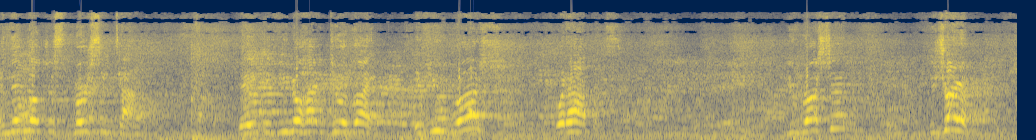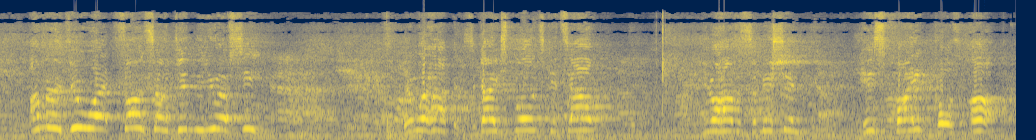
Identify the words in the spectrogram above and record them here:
And then they'll just mercy tap. Okay? If you know how to do it right. If you rush, what happens? You rush it, you try to, I'm going to do what so-and-so did in the UFC. Then what happens? The guy explodes, gets out. You don't have a submission. His fight goes up.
